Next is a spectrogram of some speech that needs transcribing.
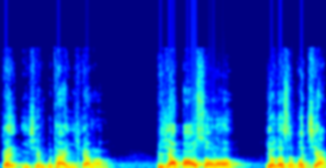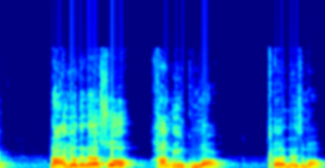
跟以前不太一样了，比较保守了，有的是不讲，然后有的呢说航运股啊可能什么。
